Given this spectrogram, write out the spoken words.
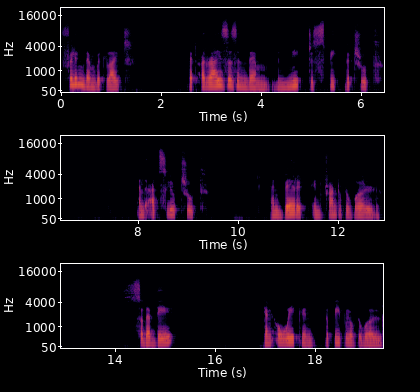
filling them with light that arises in them the need to speak the truth and the absolute truth and bear it in front of the world so that they can awaken the people of the world,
